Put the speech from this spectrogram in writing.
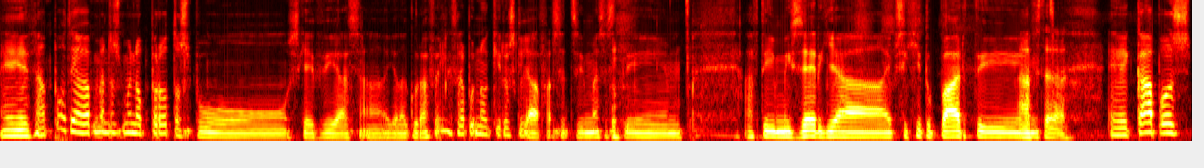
ε, θα πω ότι αγαπημένος μου είναι ο πρώτος που σχεδίασα για τα κουραφέλ. Ήθελα που είναι ο κύριος Κλιάφας. Μέσα στη αυτή η μιζέρια, η ψυχή του πάρτι. Αυτό. Ε, κάπως,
